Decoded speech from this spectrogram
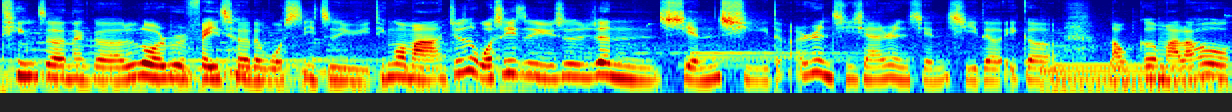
听着那个落日飞车的《我是一只鱼》，听过吗？就是《我是一只鱼》是任贤齐的，任齐贤齐任贤齐的一个老歌嘛。然后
